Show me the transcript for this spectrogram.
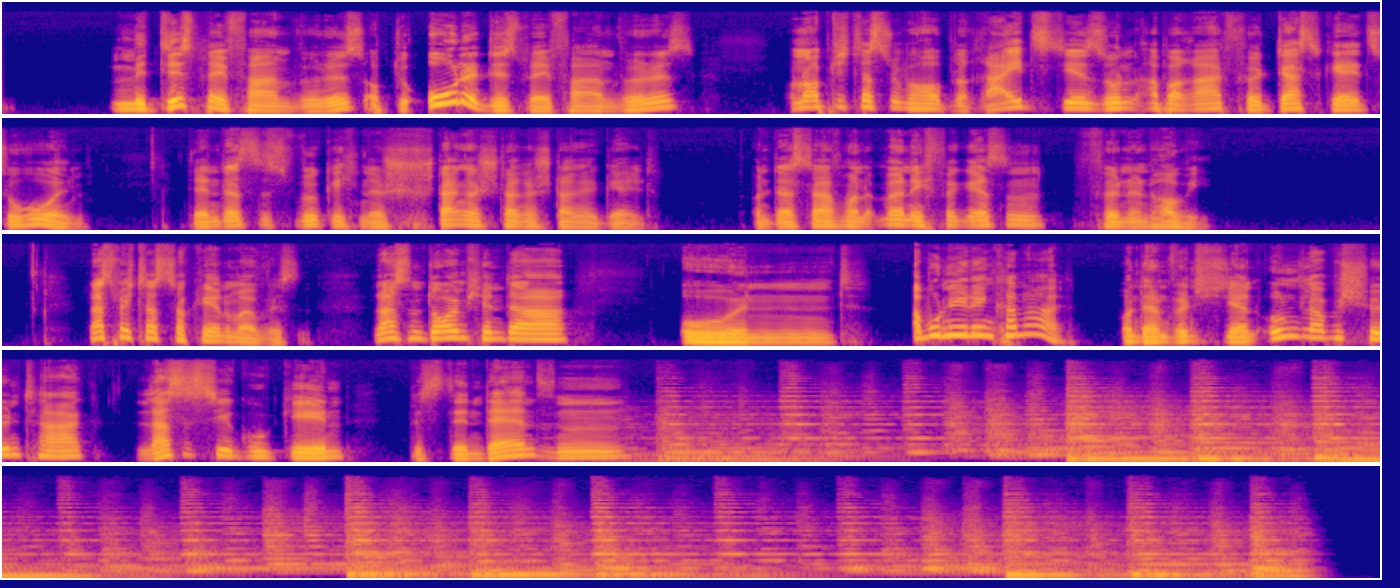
mit Display fahren würdest, ob du ohne Display fahren würdest und ob dich das überhaupt reizt, dir so ein Apparat für das Geld zu holen. Denn das ist wirklich eine Stange, Stange, Stange Geld. Und das darf man immer nicht vergessen für ein Hobby. Lass mich das doch gerne mal wissen. Lass ein Däumchen da und abonniere den Kanal. Und dann wünsche ich dir einen unglaublich schönen Tag. Lass es dir gut gehen. Bis den Dansen.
